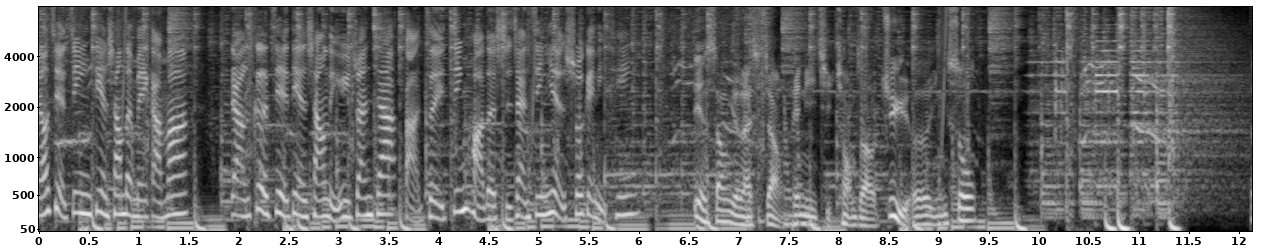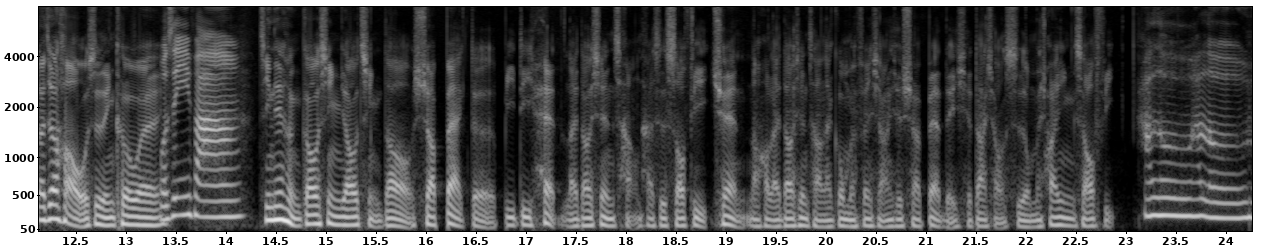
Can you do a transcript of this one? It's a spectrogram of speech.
了解经营电商的美感吗？让各界电商领域专家把最精华的实战经验说给你听。电商原来是这样，陪你一起创造巨额营收。大家好，我是林克威，我是一方。今天很高兴邀请到 Shopback 的 BD Head 来到现场，他是 Sophie Chen，然后来到现场来跟我们分享一些 Shopback 的一些大小事。我们欢迎 Sophie。Hello，Hello，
